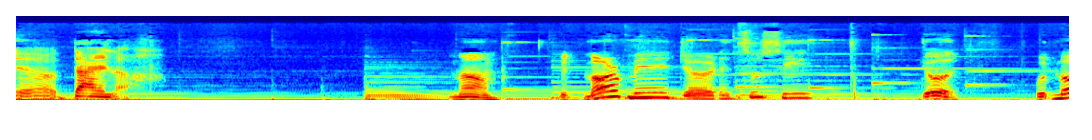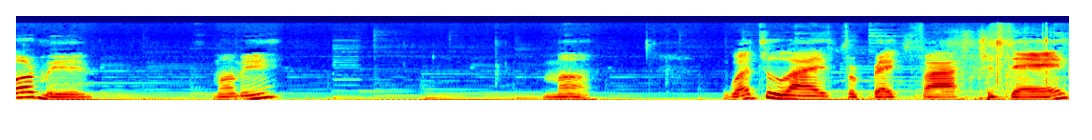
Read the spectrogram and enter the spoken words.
Uh, dialogue. Mom, good morning, John and Susie. John, good morning. Mommy? Mom, what do you like for breakfast today?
